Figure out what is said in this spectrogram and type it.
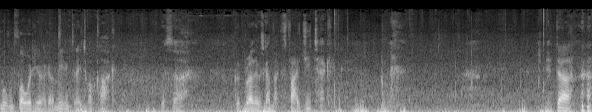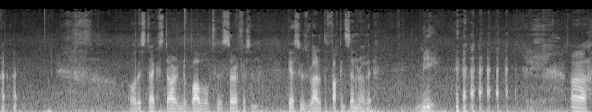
moving forward here. I got a meeting today, 12 o'clock, with uh, good brother who's got like this 5G tech. It, uh, all this tech is starting to bubble to the surface, and guess who's right at the fucking center of it? Me. uh,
